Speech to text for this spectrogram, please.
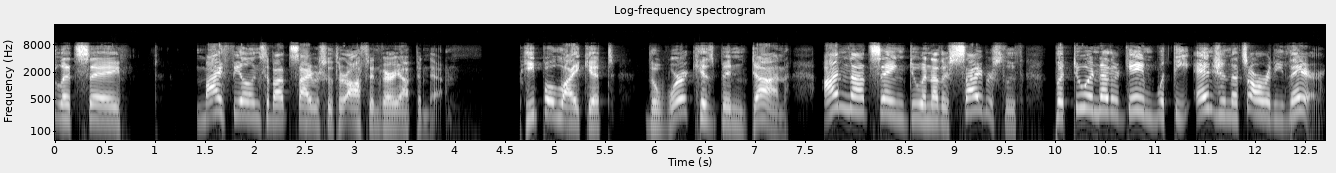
let's say my feelings about cyber sleuth are often very up and down. People like it. The work has been done. I'm not saying do another cyber sleuth but do another game with the engine that's already there.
